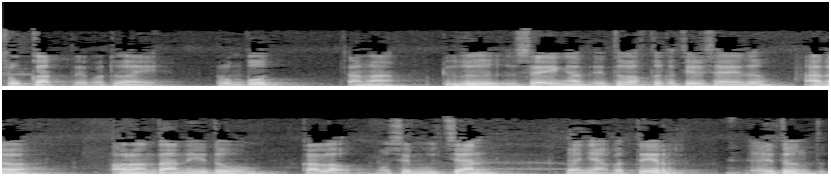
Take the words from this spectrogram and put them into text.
Sukat ya padha rumput sama. Dulu saya ingat itu waktu kecil saya itu, ada orang tani itu kalau musim hujan banyak petir, itu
